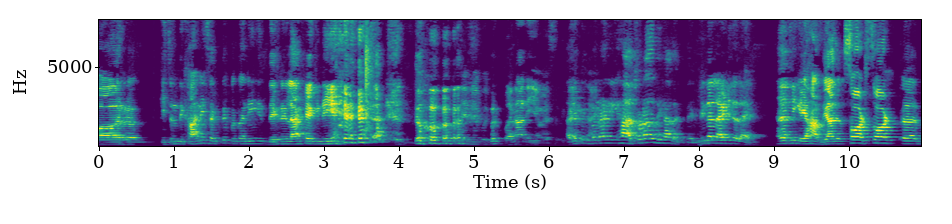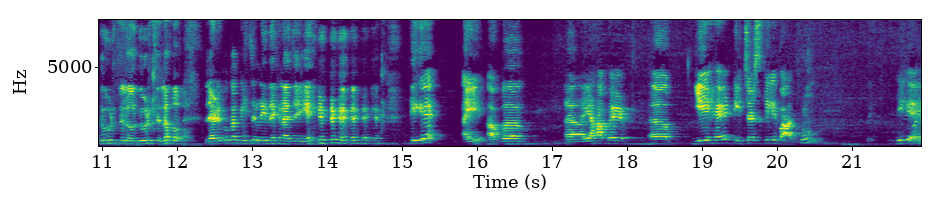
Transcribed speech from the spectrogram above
और किचन दिखा नहीं सकते पता नहीं देखने लायक है कि नहीं है। तो बना नहीं है वैसे। अरे कुछ बना नहीं हाँ थोड़ा सा दिखा सकते हैं। बिना लाइट जलाए। अच्छा ठीक है यहाँ याद शॉर्ट शॉर्ट दूर से लो दूर से लो। लड़कों का किचन नहीं देखना चाहिए। ठीक है आइए अब यहाँ पे ये है टीचर्स के लिए बाथरूम। ठीक है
